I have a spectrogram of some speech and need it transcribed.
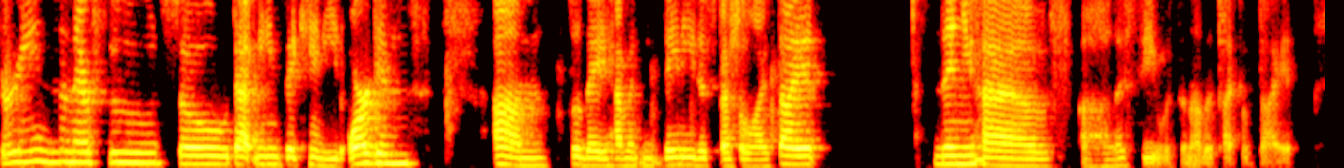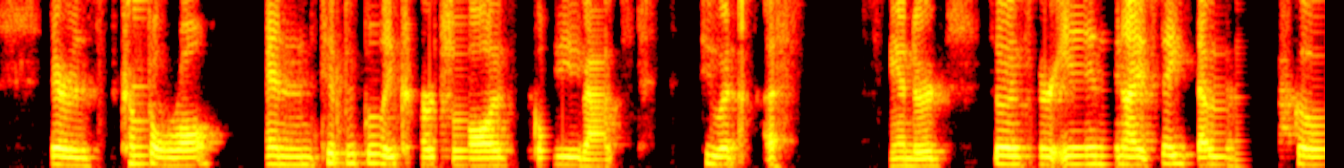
purines in their food, so that means they can't eat organs. Um, so they haven't. They need a specialized diet. Then you have, uh, let's see, what's another type of diet? There's commercial raw, and typically commercial raw is going to be balanced to an, a standard. So if you're in the United States, that would be AAFCO,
